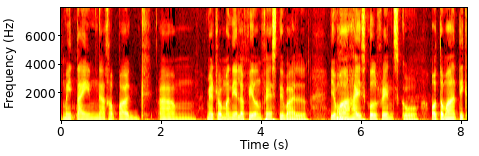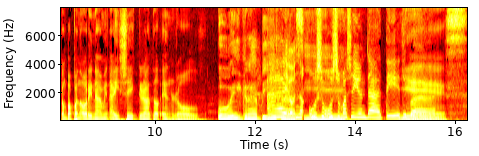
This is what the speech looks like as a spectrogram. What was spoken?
may time na kapag um, Metro Manila Film Festival, yung mga Oh. high school friends ko, automatic, ang papanoorin namin ay Shake, Rattle, and Roll. Uy, grabe. Ay, oh, na, classic. usong-uso kasi yun dati, di ba? Yes.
